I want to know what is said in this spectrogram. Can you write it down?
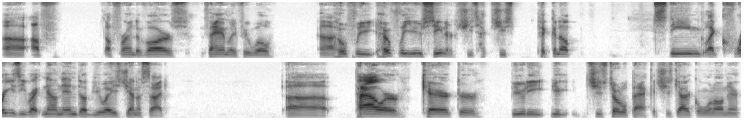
uh, a, f- a friend of ours, family, if you will. Uh, hopefully, hopefully you've seen her. She's she's picking up steam like crazy right now in the NWA's genocide. Power, character, beauty. You, she's total package. She's got it going on there.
